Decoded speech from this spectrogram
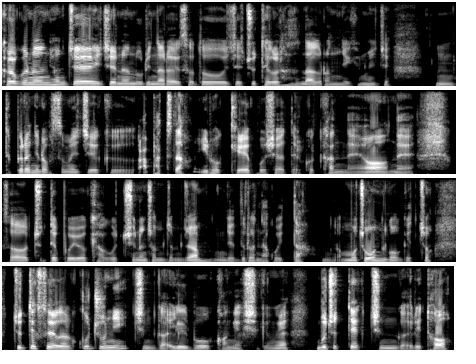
결국은 현재 이제는 우리나라에서도 이제 주택을 산다 그런 얘기는 이제 음, 특별한 일 없으면 이제 그 아파트다 이렇게 보셔야 될 것 같네요. 네, 그래서 주택 보유 가구수는 점점점 이제 늘어나고 있다. 뭐 좋은 거겠죠. 주택 소유가 꾸준히 증가, 일부 광역시 경우에 무주택 증가율이 더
